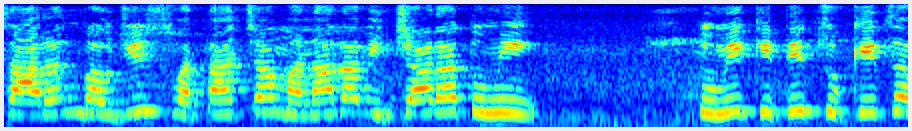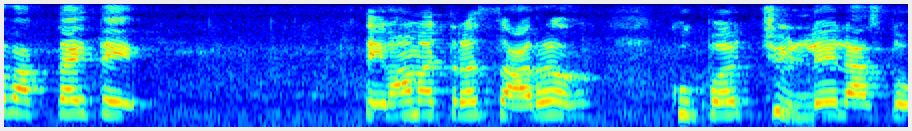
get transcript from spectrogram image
सारंग भाऊजी स्वतःच्या मनाला विचारा तुम्ही. तुम्ही किती चुकीचं वागताय ते. तेव्हा मात्र सारंग खूपच चिडलेला असतो.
